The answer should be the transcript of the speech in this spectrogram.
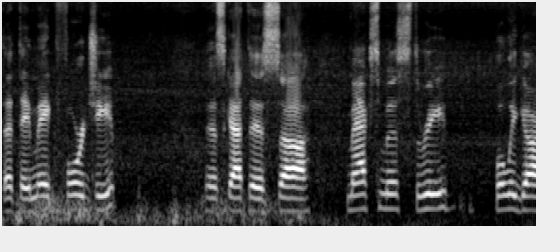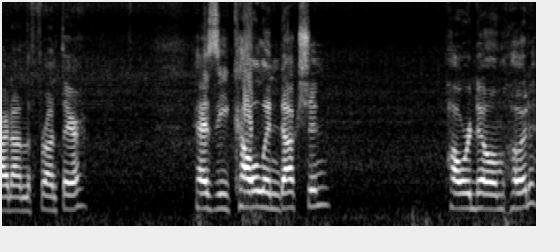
that they make for Jeep. And it's got this uh, Maximus 3 bully guard on the front there. Has the cowl induction power dome hood.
